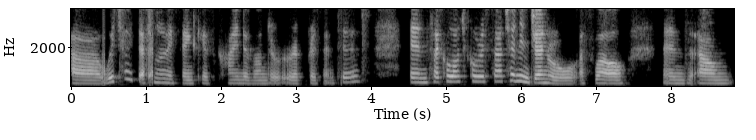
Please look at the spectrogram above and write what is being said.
uh, which I definitely think is kind of underrepresented in psychological research and in general as well. And um,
